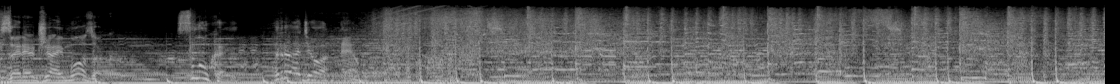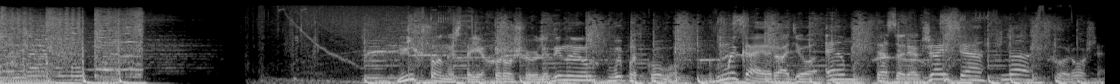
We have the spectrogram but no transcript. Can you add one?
Заряджай мозок. Слухай радіо М. Ніхто не стає хорошою людиною випадково. Вмикай радіо М та заряджайся на хороше.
